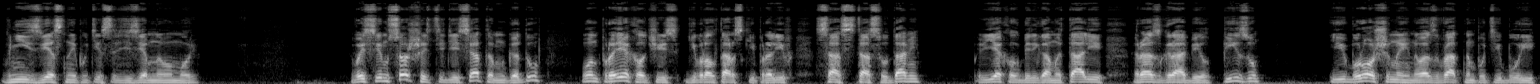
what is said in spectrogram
в неизвестные пути Средиземного моря. В 860 году он проехал через Гибралтарский пролив со ста судами, приехал к берегам Италии, разграбил Пизу и, брошенный на возвратном пути бури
